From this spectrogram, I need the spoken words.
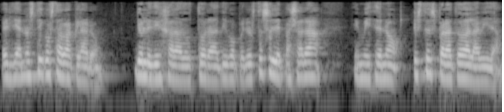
El diagnóstico estaba claro. Yo le dije a la doctora, digo, pero esto se le pasará. Y me dice, no, esto es para toda la vida.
